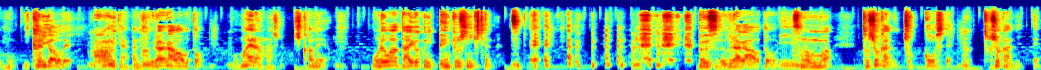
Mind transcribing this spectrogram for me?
うん。もう怒り顔で、うん。ああみたいな感じで裏側を通って、うん。お前らの話なんか聞かねえよ。俺は大学に勉強しに来てんだよ。つって。ブースの裏側を通り、うん。そのまま図書館に直行して、うん。図書館に行って、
